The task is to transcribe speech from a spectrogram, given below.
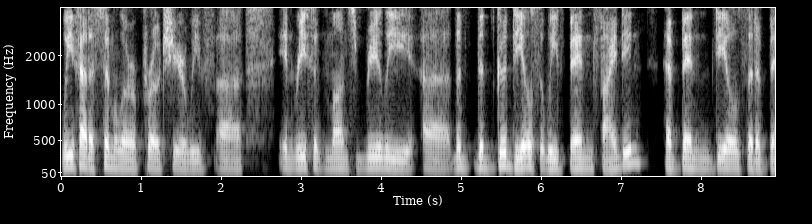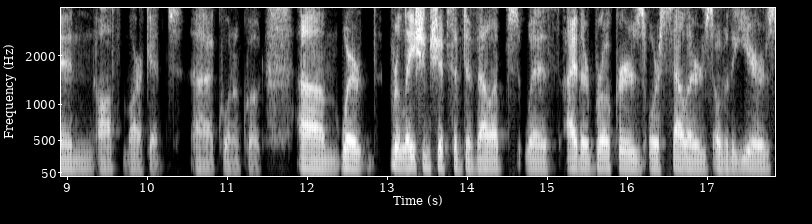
we've had a similar approach here. We've uh, in recent months really uh, the the good deals that we've been finding have been deals that have been off market, uh, quote unquote, um, where relationships have developed with either brokers or sellers over the years,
